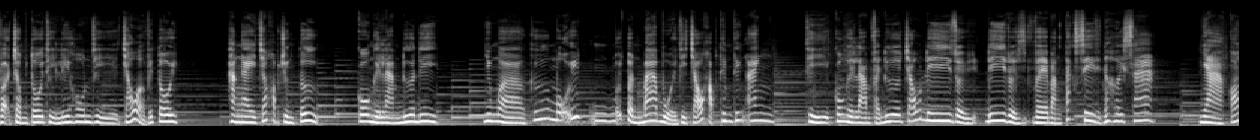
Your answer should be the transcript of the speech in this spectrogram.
vợ chồng tôi thì ly hôn thì cháu ở với tôi. Hàng ngày cháu học trường tư, cô người làm đưa đi. Nhưng mà cứ mỗi mỗi tuần 3 buổi thì cháu học thêm tiếng Anh thì cô người làm phải đưa cháu đi rồi đi rồi về bằng taxi thì nó hơi xa. Nhà có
